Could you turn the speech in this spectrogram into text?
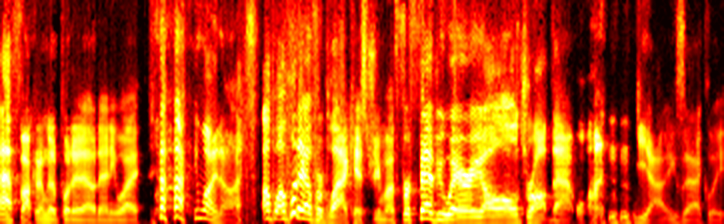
ah, fuck it. I'm gonna put it out anyway. why not I'll, I'll put it out for Black History Month for February. I'll, I'll drop that one. yeah exactly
